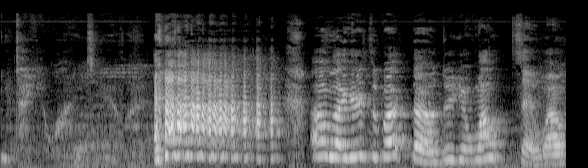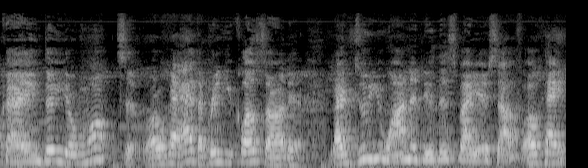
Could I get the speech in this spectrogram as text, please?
do you want to? I'm like, here's the but though. Do you want to? Okay, do you want to? Okay, I had to bring you closer on there. Like, do you want to do this by yourself? Okay.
